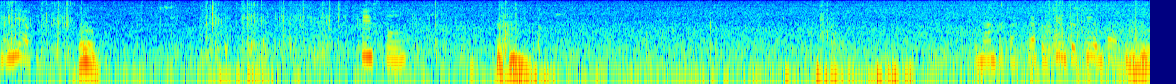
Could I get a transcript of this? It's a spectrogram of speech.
มันเงียบ Mm. Peaceful. กินน้ำไปก่อนแค่สดชื่นสดชื่นพ่อ Mm-hmm.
